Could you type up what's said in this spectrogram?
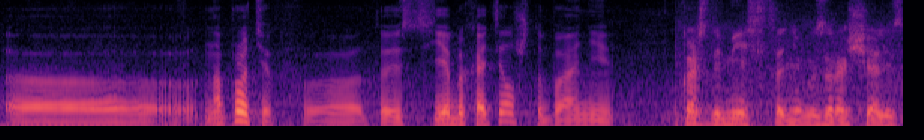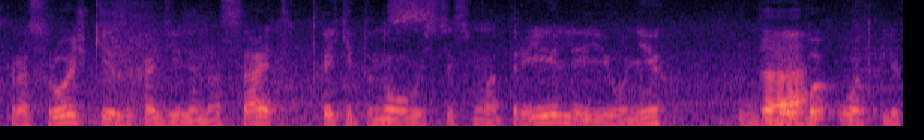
А, напротив, а, то есть я бы хотел, чтобы они... Каждый месяц они возвращались к рассрочке, заходили на сайт, какие-то новости смотрели, и у них да. был бы отклик.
